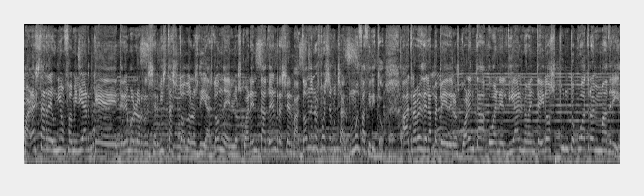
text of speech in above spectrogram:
para esta reunión familiar que tenemos los reservistas todos los días. ¿Dónde? En los 40 de En Reserva. ¿Dónde nos puedes escuchar? Muy facilito. A través de la app de los 40 o en el dial 92.4 en Madrid.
